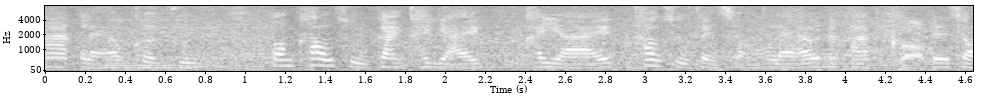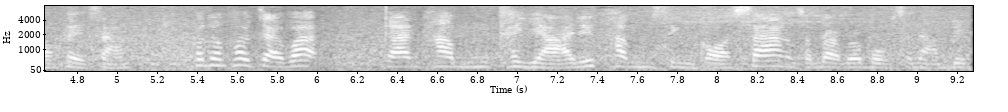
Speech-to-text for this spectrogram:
มากแล้วอืมคือคือ ต้องเข้าสู่การขยายขยายเข้าสู่เฟสสองแล้วนะคะครับ เฟสสองเฟสสามก็ต้องเข้าใจว่าการทำขยายหรือทำสิ่งก่อสร้างสำหรับระบบสนามบิน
